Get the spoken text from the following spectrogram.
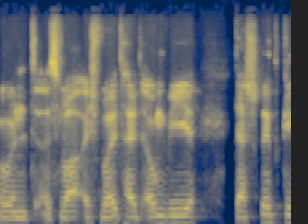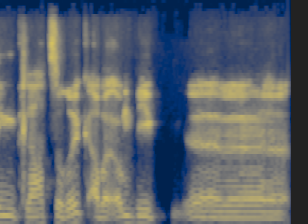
Und es war, ich wollte halt irgendwie, der Schritt ging klar zurück, aber irgendwie, äh,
